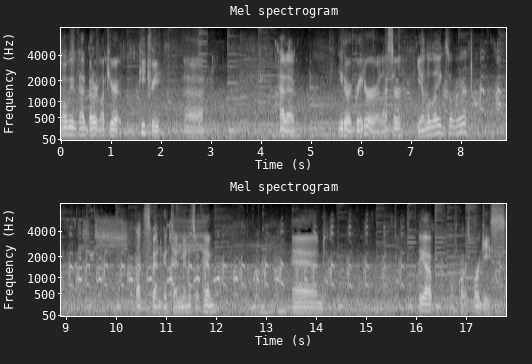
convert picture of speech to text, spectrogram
Well, we've had better luck here at Petrie. Uh, had a either a greater or a lesser yellow legs over there. Got to spend a good 10 minutes with him. And we got, of course, more geese,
